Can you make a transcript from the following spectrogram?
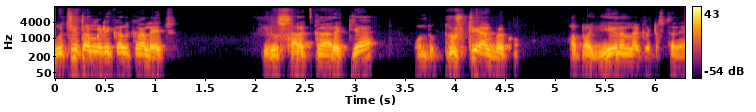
ಉಚಿತ ಮೆಡಿಕಲ್ ಕಾಲೇಜ್. ಇದು ಸರ್ಕಾರಕ್ಕೆ ಒಂದು ದೃಷ್ಟಿ ಆಗಬೇಕು. ಅಪ್ಪ ಏನೆಲ್ಲ ಕಟ್ಟಿಸ್ತಾರೆ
